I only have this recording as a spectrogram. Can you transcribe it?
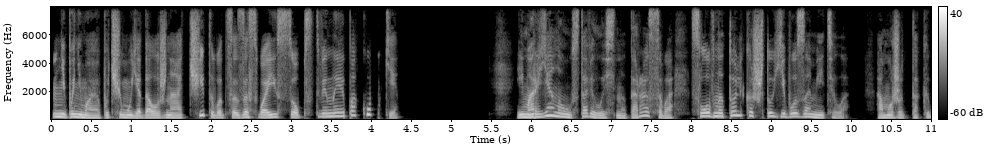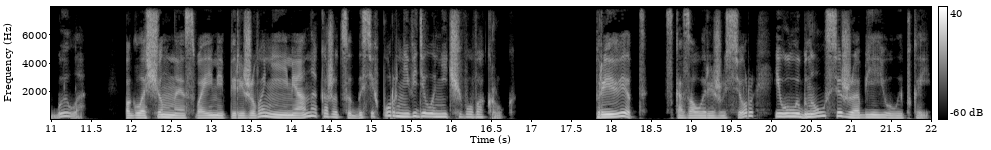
Не понимаю, почему я должна отчитываться за свои собственные покупки. И Марьяна уставилась на Тарасова, словно только что его заметила. А может, так и было? Поглощенная своими переживаниями, она, кажется, до сих пор не видела ничего вокруг. «Привет», — сказал режиссер и улыбнулся жабьей улыбкой.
